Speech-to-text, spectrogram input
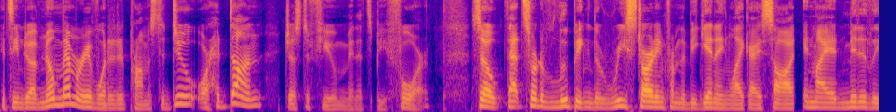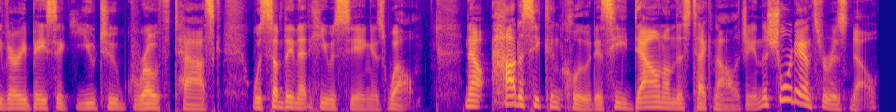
It seemed to have no memory of what it had promised to do or had done just a few minutes before. So that sort of looping, the restarting from the beginning, like I saw in my admittedly very basic YouTube growth task, was something that he was seeing as well. Now, how does he conclude? Is he down on this technology? And the short answer is no.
